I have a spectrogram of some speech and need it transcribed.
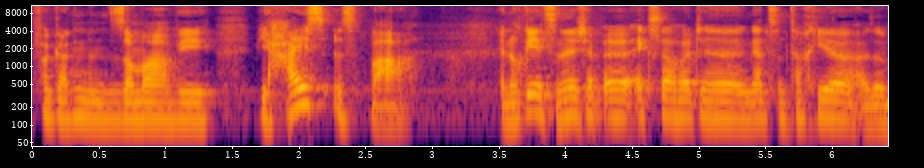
vergangenen Sommer, wie, wie heiß es war. Ja, noch geht's, ne? Ich habe äh, extra heute den ganzen Tag hier, also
